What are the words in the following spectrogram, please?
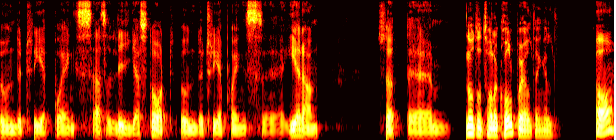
under tre poängs, alltså ligastart under tre poängs eran. Så att, eh, Något att hålla koll på helt enkelt. Ja,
